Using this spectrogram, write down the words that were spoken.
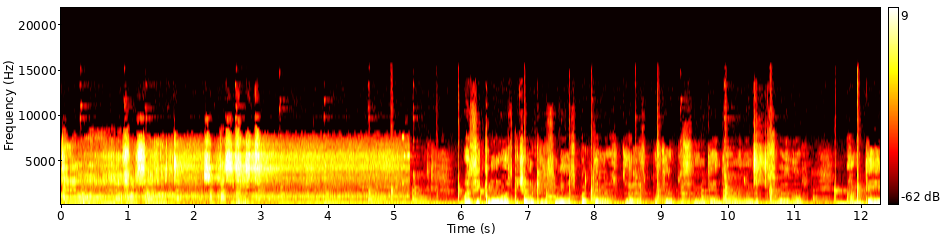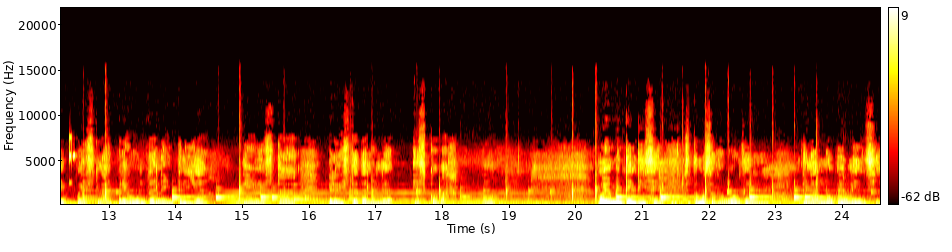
Creo en la fuerza bruta. Soy pacifista. Así como escucharon, queridos amigos, parte de la, respuesta del presidente Andrés Manuel López Obrador ante pues la pregunta, la intriga de esta periodista Dalila Escobar, ¿no? Obviamente él dice, estamos a favor de la no violencia,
